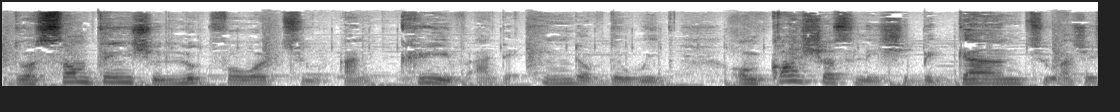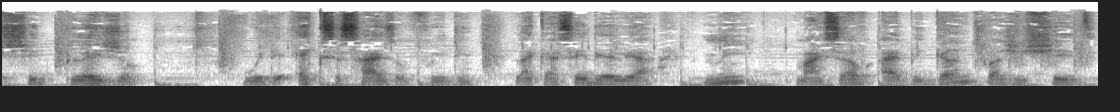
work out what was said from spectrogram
It was something she looked forward to and crave at the end of the week. Unconsciously, she began to associate pleasure with the exercise of reading. Like I said earlier, me, myself, I began to associate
